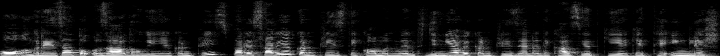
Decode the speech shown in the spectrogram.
ਉਹ ਅੰਗਰੇਜ਼ਾਂ ਤੋਂ ਆਜ਼ਾਦ ਹੋ ਗਈਆਂ ਕੰਟਰੀਜ਼ ਪਰ ਇਹ ਸਾਰੀਆਂ ਕੰਟਰੀਜ਼ ਦੀ ਕਾਮਨਵੈਲਥ ਜਿੰਨੀਆਂ ਵੀ ਕੰਟਰੀਜ਼ ਹੈ ਇਹਨਾਂ ਦੀ ਖਾਸੀਅਤ ਕੀ ਹੈ ਕਿ ਇੱਥੇ ਇੰਗਲਿਸ਼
